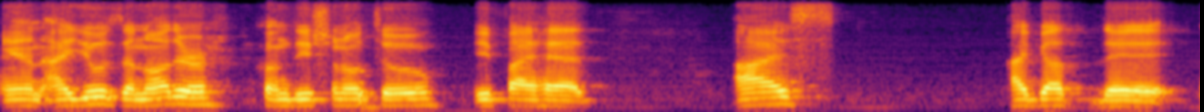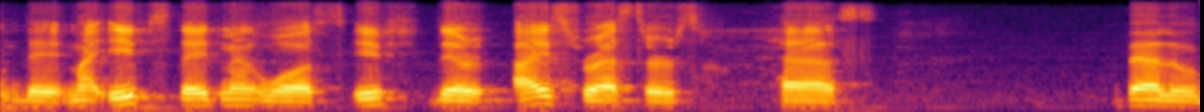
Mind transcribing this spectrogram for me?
and I used another conditional tool. If I had ice I got the, the my if statement was if the ice rasters has value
